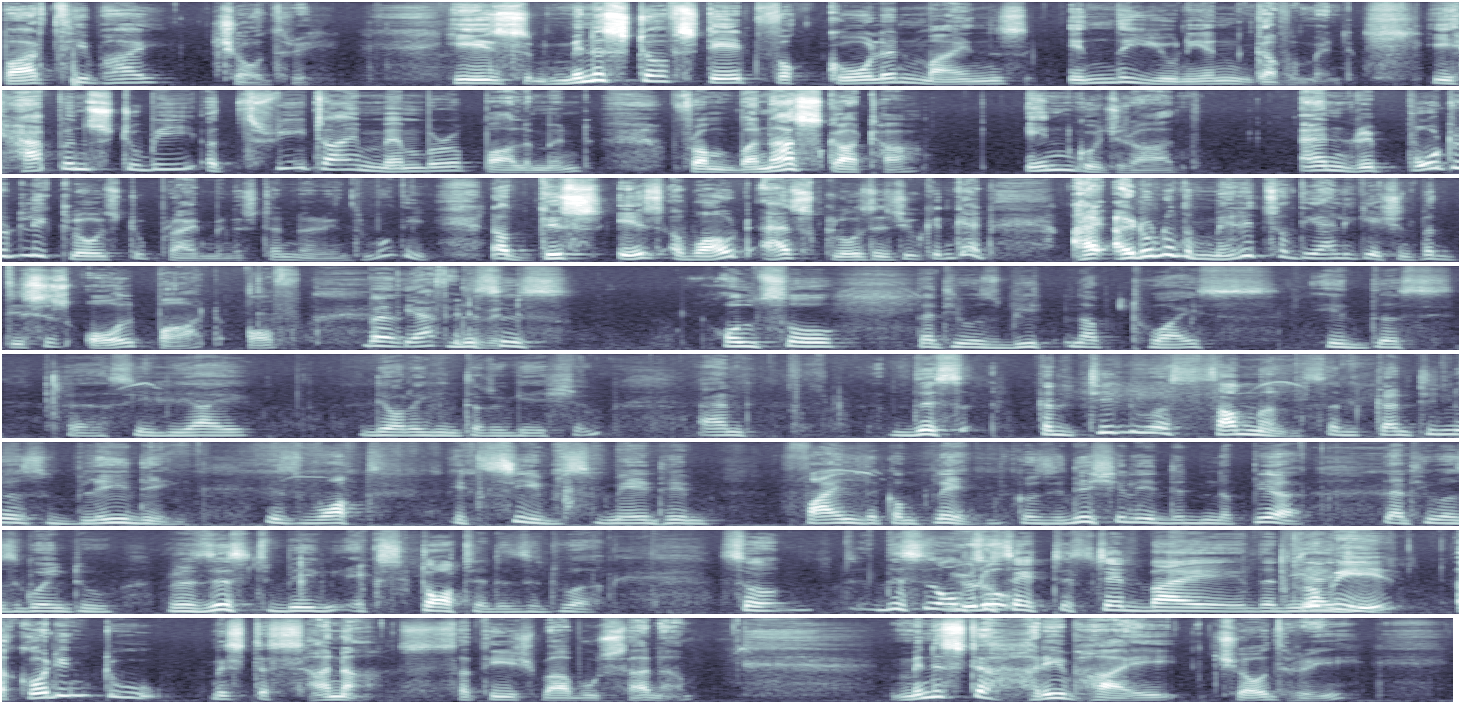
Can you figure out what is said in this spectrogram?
Parthibhai Chaudhary. He is Minister of State for Coal and Mines in the Union government. He happens to be a three time Member of Parliament from Banaskantha in Gujarat and reportedly close to Prime Minister Narendra Modi. Now, this is about as close as you can get. I, I don't know the merits of the allegations, but this is all part of Well, the affidavit. this is also that he was beaten up twice in the uh, CBI during interrogation, and this continuous summons and continuous bleeding is what it seems made him file the complaint because initially it didn't appear that he was going to resist being extorted, as it were. So this is also know, said, said by the DIG. Prabir, according to Mr. Sana, Satish Babu Sana, Minister Haribhai Chaudhary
